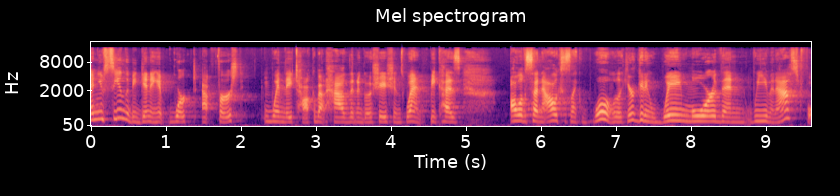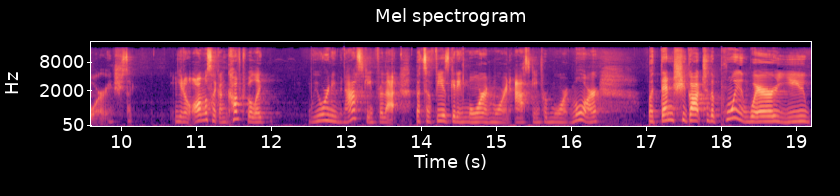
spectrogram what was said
and you see in the beginning, it worked at first when they talk about how the negotiations went because all of a sudden Alex is like, whoa, like you're getting way more than we even asked for. And she's like, you know, almost like uncomfortable, like we weren't even asking for that. But Sophia's getting more and more and asking for more and more. But then she got to the point where you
